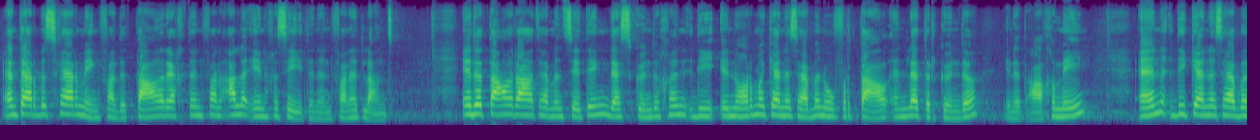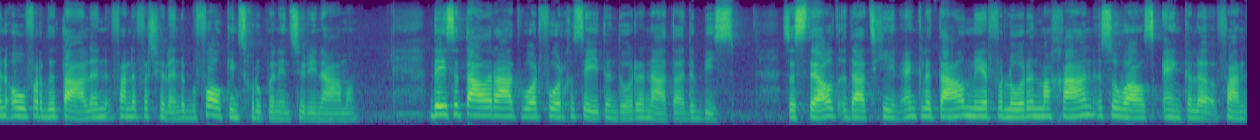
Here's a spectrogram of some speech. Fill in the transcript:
en ter bescherming van de taalrechten van alle ingezetenen van het land. In de taalraad hebben zitting deskundigen die enorme kennis hebben over taal en letterkunde in het algemeen en die kennis hebben over de talen van de verschillende bevolkingsgroepen in Suriname. Deze taalraad wordt voorgezeten door Renata de Bies. Ze stelt dat geen enkele taal meer verloren mag gaan, zoals enkele van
